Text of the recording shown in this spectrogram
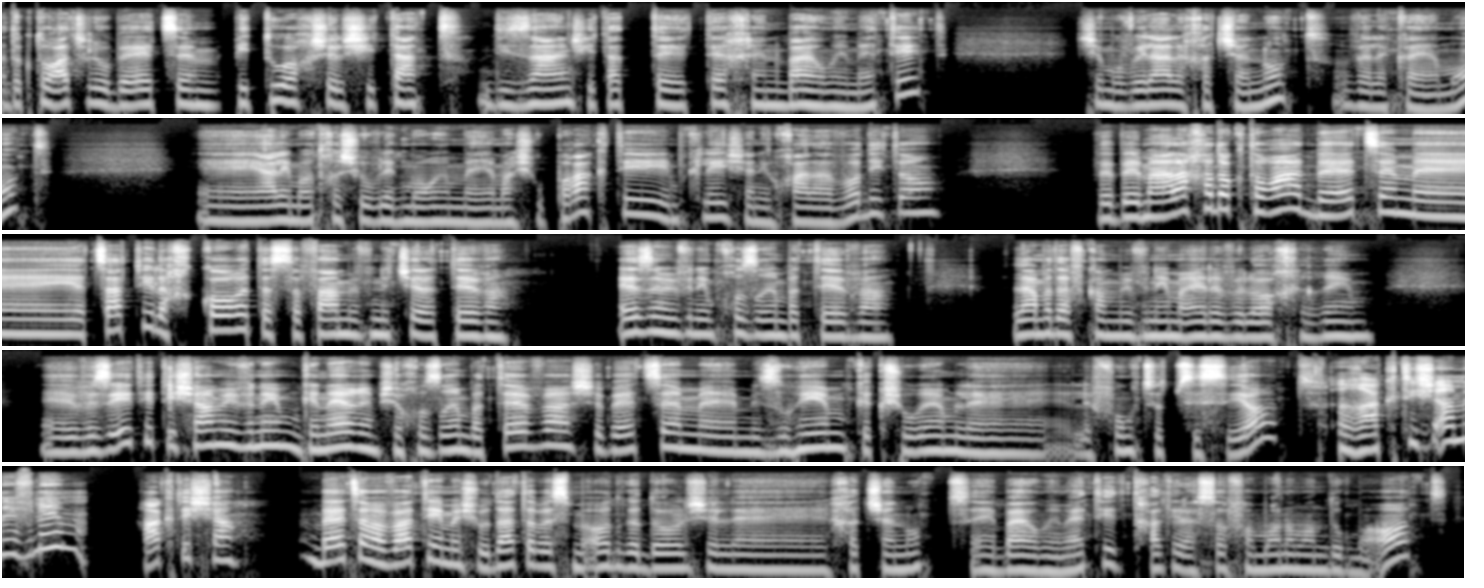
הדוקטורט שלי הוא בעצם פיתוח של שיטת דיזיין, שיטת תכן ביומימטית, שמובילה לחדשנות ולקיימות. היה לי מאוד חשוב לגמור עם אה, משהו פרקטי, עם כלי שאני אוכל לעבוד איתו. ובמהלך הדוקטורט בעצם אה, יצאתי לחקור את השפה המבנית של הטבע. איזה מבנים חוזרים בטבע, למה דווקא המבנים האלה ולא אחרים. אה, וזיהיתי תשעה מבנים גנריים שחוזרים בטבע, שבעצם מזוהים כקשורים לפונקציות בסיסיות. רק תשעה מבנים? רק תשעה. בעצם עבדתי עם איזשהו database מאוד גדול של חדשנות ביומימטית, התחלתי לאסוף המון המון דוגמאות.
